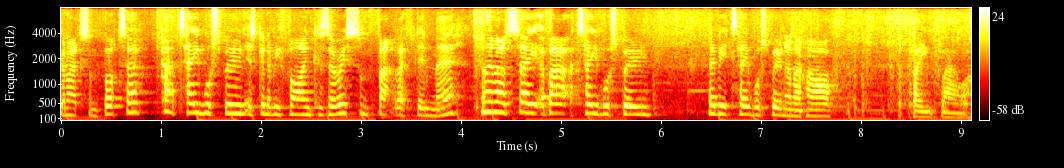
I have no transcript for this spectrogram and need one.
we're Gonna add some butter. That tablespoon is gonna be fine because there is some fat left in there. And then I'd say about a tablespoon, maybe a tablespoon and a half of plain flour.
